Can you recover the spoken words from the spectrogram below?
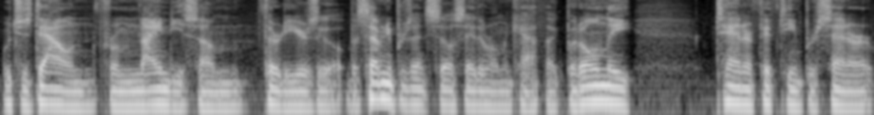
which is down from ninety some thirty years ago. But seventy percent still say they're Roman Catholic, but only ten or fifteen percent are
